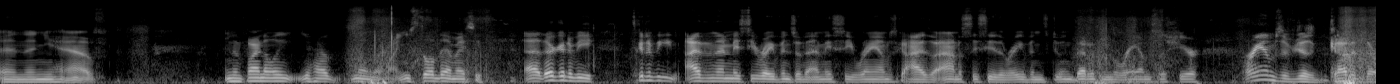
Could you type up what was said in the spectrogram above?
And then you have. And then finally, you have. No, no, fine. You still have the MAC. Uh, they're going to be it's gonna be either the MAC Ravens or the MAC Rams, guys. I honestly see the Ravens doing better than the Rams this year. Rams have just gutted their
